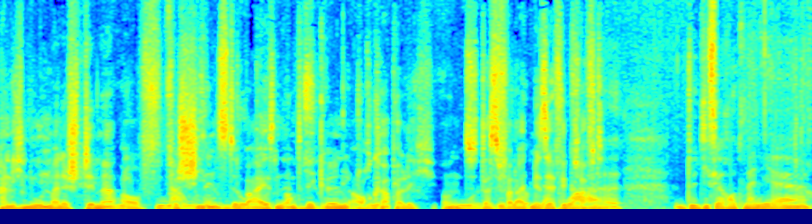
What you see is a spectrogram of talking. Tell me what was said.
Kann ich nun meine Stimme auf verschiedenste Weisen entwickeln, auch körperlich. Und das verleiht mir sehr viel Kraft. De différentes manières.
